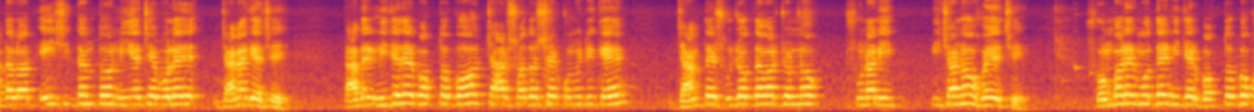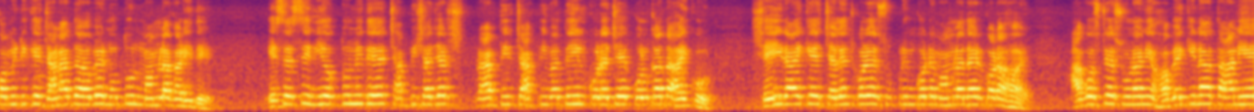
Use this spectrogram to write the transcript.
আদালত এই সিদ্ধান্ত নিয়েছে বলে জানা গেছে। তাদের নিজেদের বক্তব্য চার সদস্যের কমিটিকে জানতে সুযোগ দেওয়ার জন্য শুনানি পিছানো হয়েছে। সোমবারের মধ্যে নিজের বক্তব্য কমিটিকে জানাতে হবে নতুন মামলাকারীদের। এসএসসি নিয়োগ দুর্নীতিতে ছাব্বিশ হাজার প্রার্থীর চাকরি বাতিল করেছে কলকাতা হাইকোর্ট। সেই রায়কে চ্যালেঞ্জ করে সুপ্রিম কোর্টে মামলা দায়ের করা হয়। আগস্টে শুনানি হবে কিনা তা নিয়ে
